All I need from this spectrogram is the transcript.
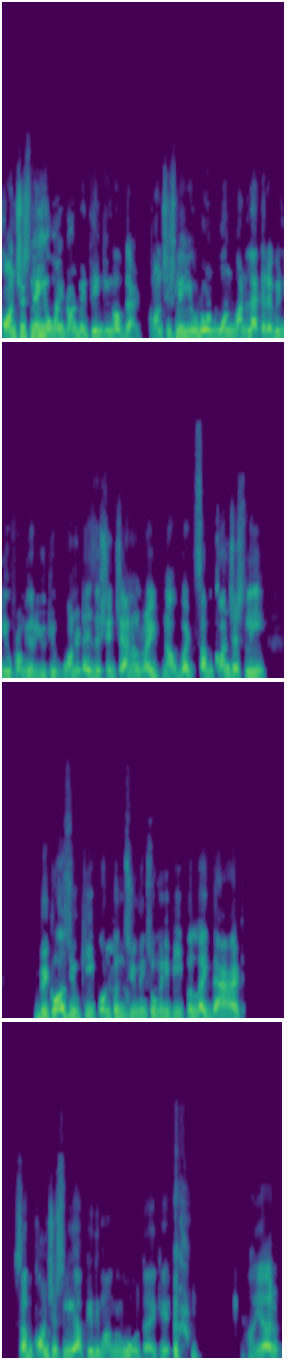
consciously you might not be thinking of that consciously you don't want one lack revenue from your YouTube monetization channel right now but subconsciously because you keep on consuming so many people like that subconsciously आपके दिमाग में वो होता है कि हाँ यार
